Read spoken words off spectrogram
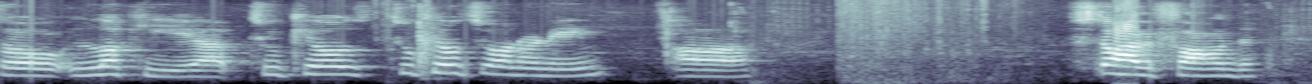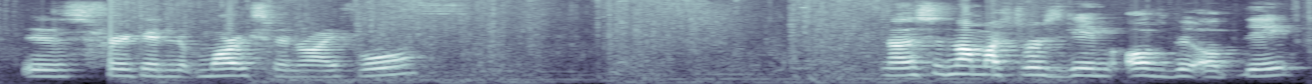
So lucky, two kills, two kills on our name. Uh, still haven't found this freaking marksman rifle. Now this is not my first game of the update.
